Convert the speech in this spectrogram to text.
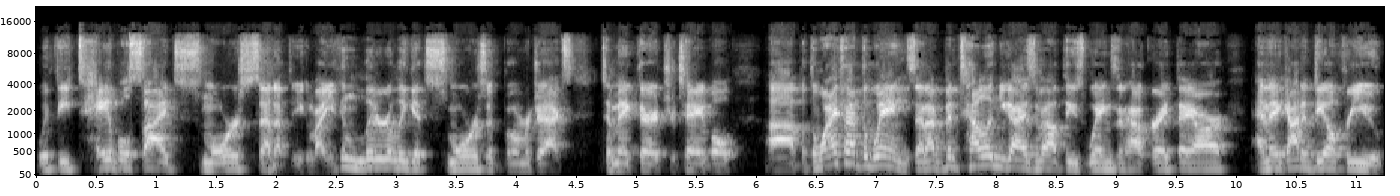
with the table side s'mores setup that you can buy. You can literally get s'mores at Boomer Jacks to make there at your table. Uh, but the wife had the wings, and I've been telling you guys about these wings and how great they are. And they got a deal for you.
